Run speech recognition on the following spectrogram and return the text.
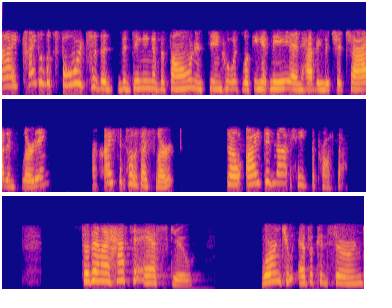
I kind of looked forward to the the dinging of the phone and seeing who was looking at me and having the chit chat and flirting. I suppose I flirt. So I did not hate the process. So then I have to ask you, weren't you ever concerned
